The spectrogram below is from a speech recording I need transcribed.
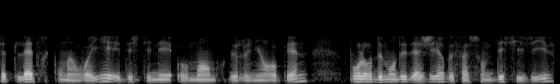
Cette lettre qu'on a envoyée est destinée aux membres de l'Union européenne pour leur demander d'agir de façon décisive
